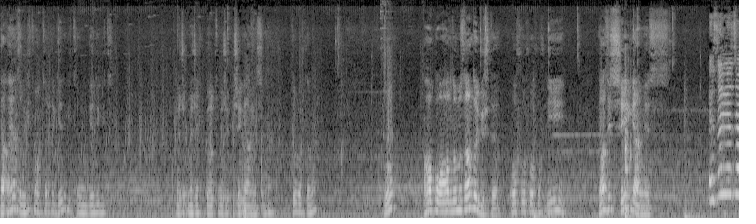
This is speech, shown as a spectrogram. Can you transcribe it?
Ya Ayaz'ım gitme o tarafa geri git oğlum geri git. Böcek böcek börtü böcek bir şey gelmesin ha. Dur bakalım. Bu? Aa bu aldığımızdan da güçlü. Of of of of iyi. Yalnız hiç şey gelmez. Özel özel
